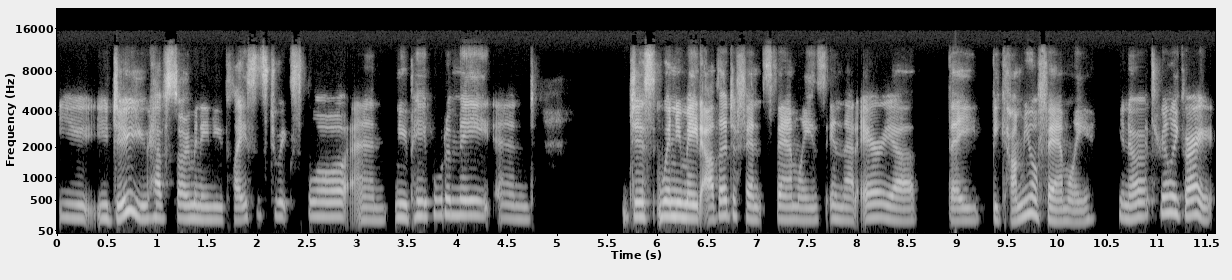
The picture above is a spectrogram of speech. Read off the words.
you you do. You have so many new places to explore and new people to meet and just when you meet other defense families in that area they become your family. You know it's really great.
